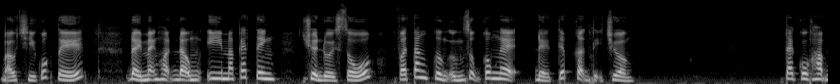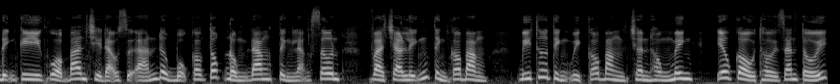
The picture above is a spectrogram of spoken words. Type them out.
báo chí quốc tế, đẩy mạnh hoạt động e-marketing, chuyển đổi số và tăng cường ứng dụng công nghệ để tiếp cận thị trường. Tại cuộc họp định kỳ của Ban chỉ đạo dự án đường bộ cao tốc Đồng Đăng tỉnh Lạng Sơn và Trà Lĩnh tỉnh Cao Bằng, Bí thư tỉnh ủy Cao Bằng Trần Hồng Minh yêu cầu thời gian tới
